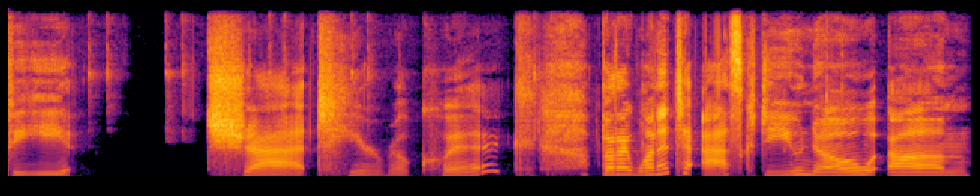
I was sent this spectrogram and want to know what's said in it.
the chat here real quick, but I wanted to ask, do you know, um,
